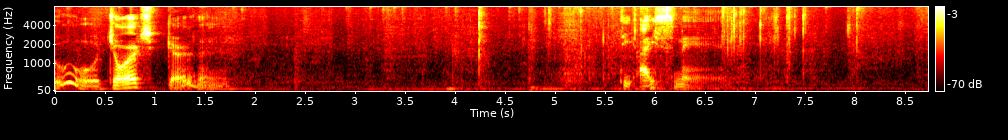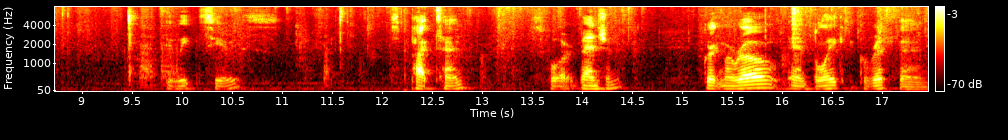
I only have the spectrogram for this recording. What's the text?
Ooh, George Gervin, the Iceman. Elite Series. It's Pac 10 It's for Benjamin, Greg Monroe, and Blake Griffin.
